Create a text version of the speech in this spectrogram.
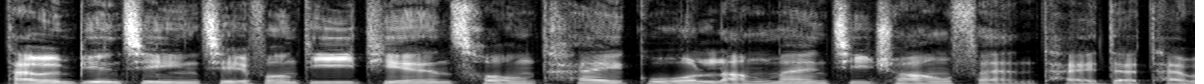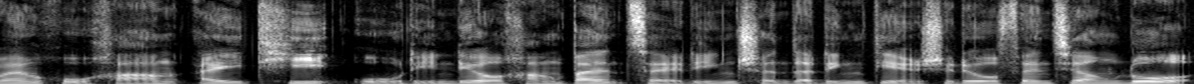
台湾边境解封第一天，从泰国廊曼机场返台的台湾虎航 IT 五零六航班，在凌晨的零点十六分降落，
